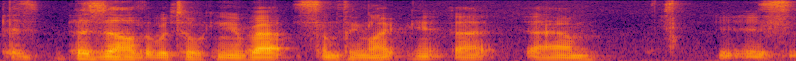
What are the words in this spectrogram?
it's bizarre that we're talking about something like uh, um, it's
